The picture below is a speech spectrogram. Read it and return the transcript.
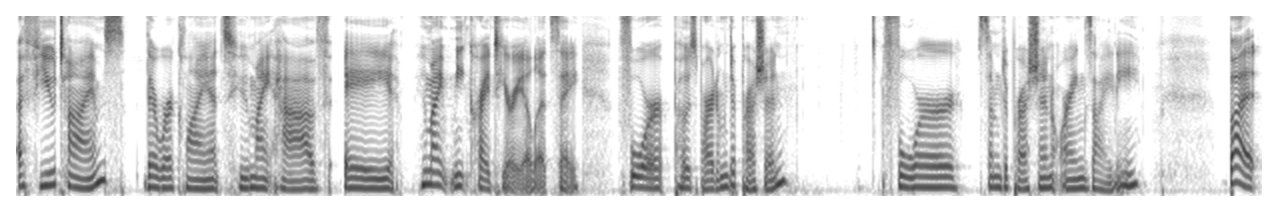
A few times there were clients who might have a, who might meet criteria, let's say, for postpartum depression for some depression or anxiety. But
